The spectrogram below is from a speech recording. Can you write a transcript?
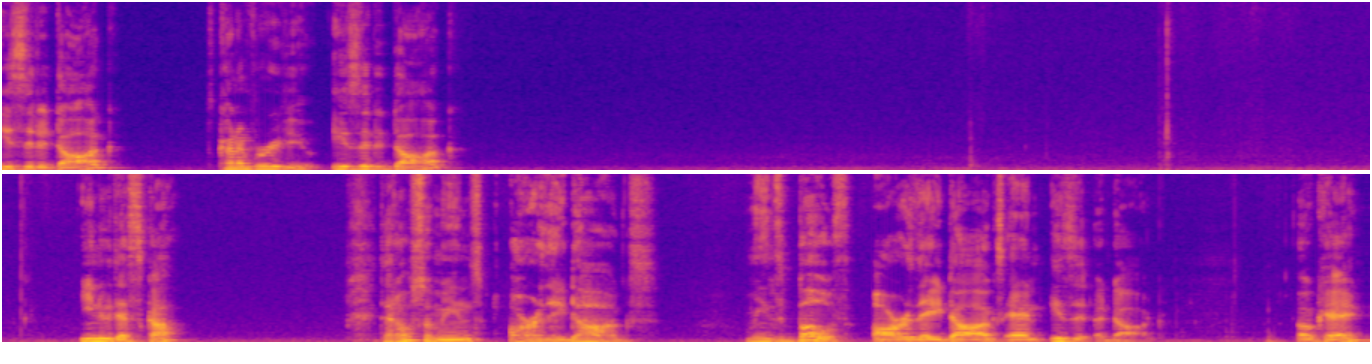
is it a dog? It's kind of a review. Is it a dog? Inu desu? That also means, are they dogs? Means both, are they dogs and is it a dog? Okay.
